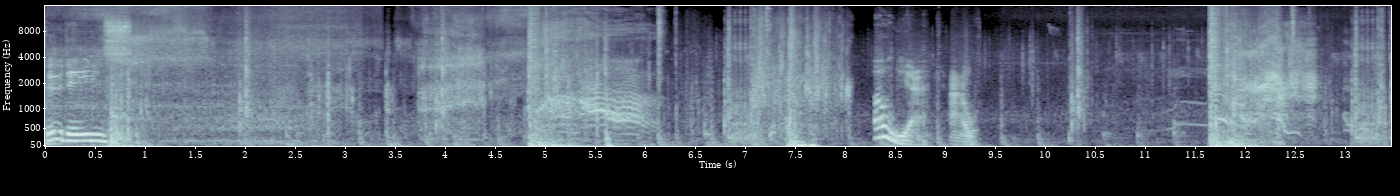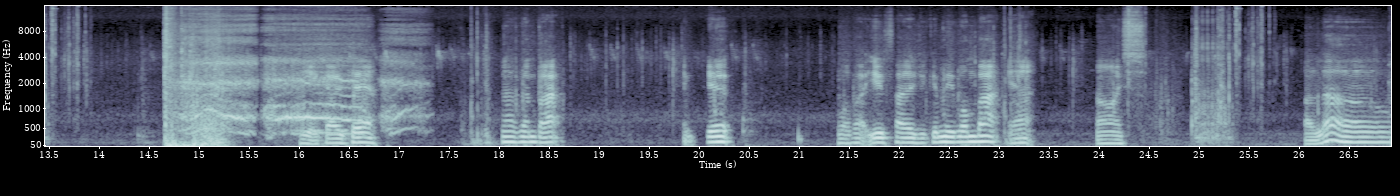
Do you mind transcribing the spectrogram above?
Foodies. Oh yeah, cow. Here you go, dear. Have them back. Thank you. What about you, fellas? You give me one back? Yeah. Nice. Hello.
